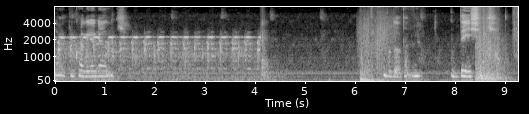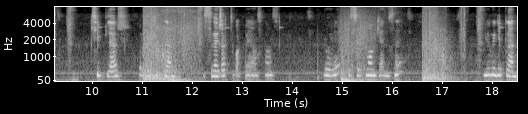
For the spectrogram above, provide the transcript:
Evet yukarıya geldik. Burada da tabii bu değişik tipler. Böyle tipler. Isıracaktı bak beni az kalsın. Böyle ısıtmam kendisine. Yürü git lan.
